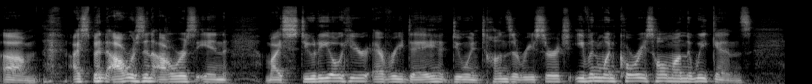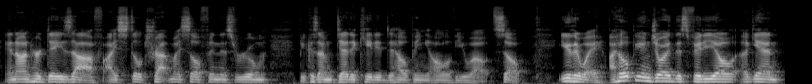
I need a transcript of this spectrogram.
Um, I spend hours and hours in my studio here every day doing tons of research. Even when Corey's home on the weekends and on her days off, I still trap myself in this room because I'm dedicated to helping all of you out. So, either way, I hope you enjoyed this video. Again,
